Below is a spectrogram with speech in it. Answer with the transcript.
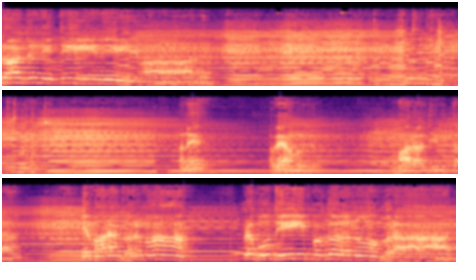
રાજનીતિ ની વાત. અને હવે સાંભળજો. મારા જીવતા એ મારા ઘરમાં પ્રભુ દીપકનો ભરાત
